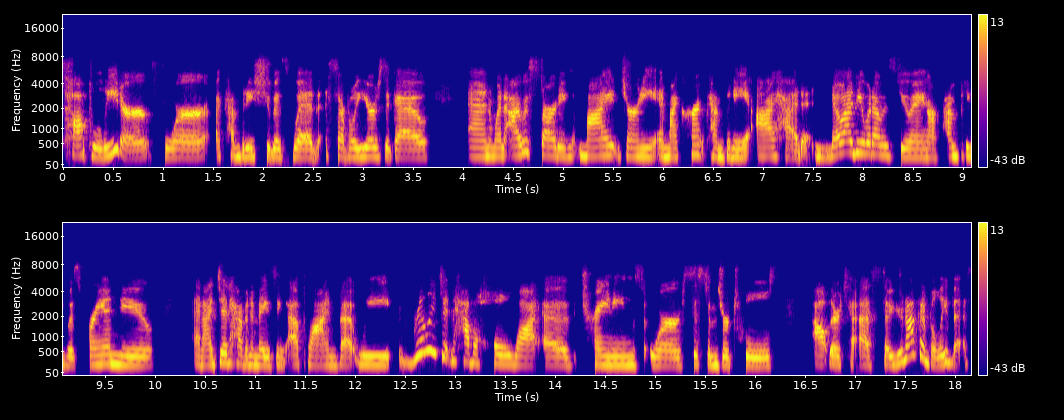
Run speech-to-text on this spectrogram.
top leader for a company she was with several years ago. And when I was starting my journey in my current company, I had no idea what I was doing. Our company was brand new and I did have an amazing upline, but we really didn't have a whole lot of trainings or systems or tools out there to us. So you're not going to believe this.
